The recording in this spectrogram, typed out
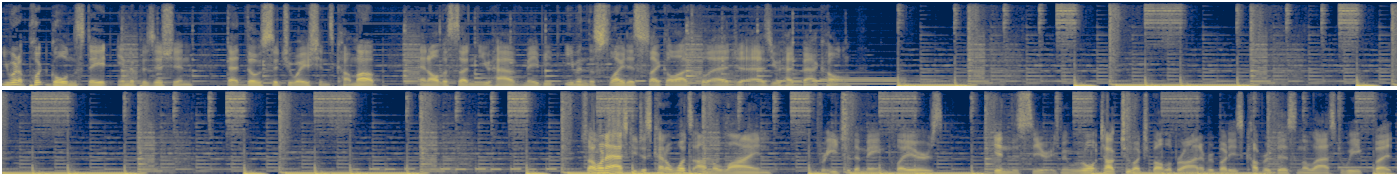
you want to put Golden State in a position that those situations come up, and all of a sudden you have maybe even the slightest psychological edge as you head back home. So I want to ask you just kind of what's on the line for each of the main players in this series. I mean, we won't talk too much about LeBron. Everybody's covered this in the last week. But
